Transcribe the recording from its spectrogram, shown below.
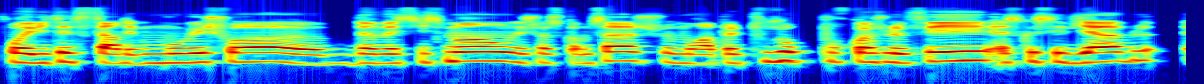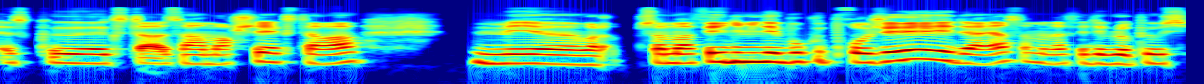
pour éviter de faire des mauvais choix euh, d'investissement ou des choses comme ça. Je me rappelle toujours pourquoi je le fais, est-ce que c'est viable, est-ce que etc., ça a marché, etc. Mais voilà, ça m'a fait éliminer beaucoup de projets et derrière, ça m'en a fait développer aussi.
